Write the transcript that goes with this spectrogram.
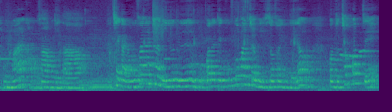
정말 감사합니다. 제가 영상을 켠 이유는 오빠들께 궁금한 점이 있어서인데요. 먼저 첫 번째,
